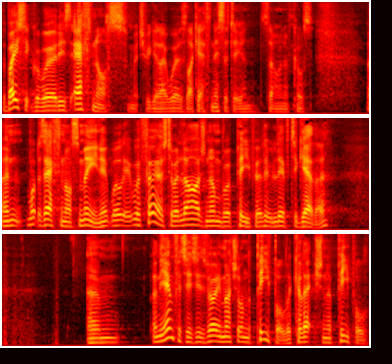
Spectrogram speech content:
the basic word is ethnos, from which we get our words like ethnicity and so on, of course. And what does ethnos mean? It, well, it refers to a large number of people who live together. Um, and the emphasis is very much on the people, the collection of people.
